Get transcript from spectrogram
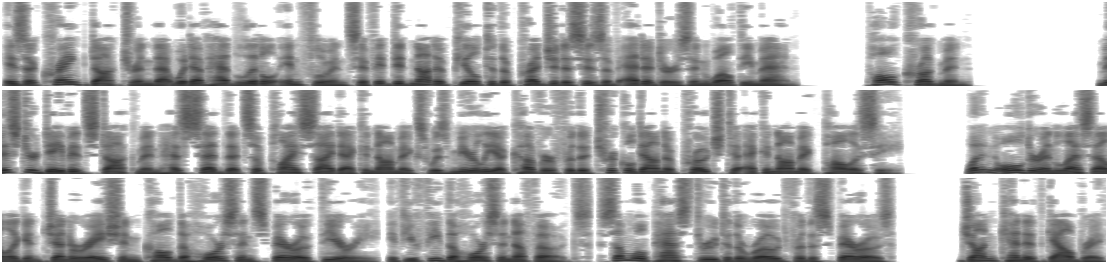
is a crank doctrine that would have had little influence if it did not appeal to the prejudices of editors and wealthy men. Paul Krugman Mr. David Stockman has said that supply-side economics was merely a cover for the trickle-down approach to economic policy, what an older and less elegant generation called the horse and sparrow theory, if you feed the horse enough oats, some will pass through to the road for the sparrows. John Kenneth Galbraith.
